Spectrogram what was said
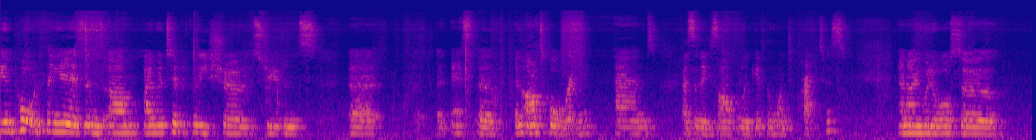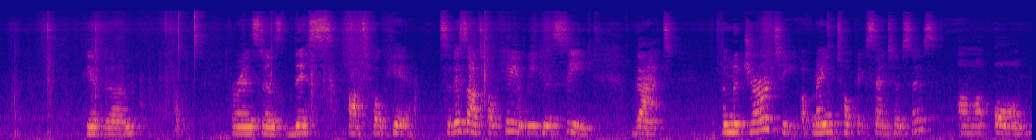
The important thing is, and um, I would typically show the students uh, an, uh, an article written and as an example and give them one to practice. And I would also give them, for instance, this article here. So this article here, we can see that the majority of main topic sentences are on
